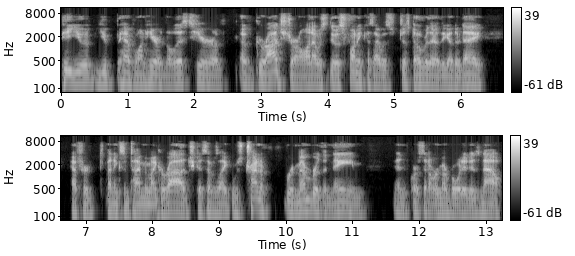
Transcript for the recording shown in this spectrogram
Pete, you you have one here in the list here of of Garage Journal, and I was it was funny because I was just over there the other day after spending some time in my garage because I was like was trying to remember the name, and of course I don't remember what it is now.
